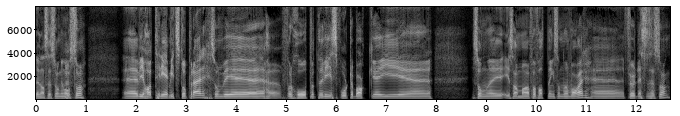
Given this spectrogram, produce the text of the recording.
denne sesongen mm. også. Eh, vi har tre midtstoppere her som vi forhåpentligvis får tilbake i, eh, sånn, i, i samme forfatning som den var eh, før neste sesong.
